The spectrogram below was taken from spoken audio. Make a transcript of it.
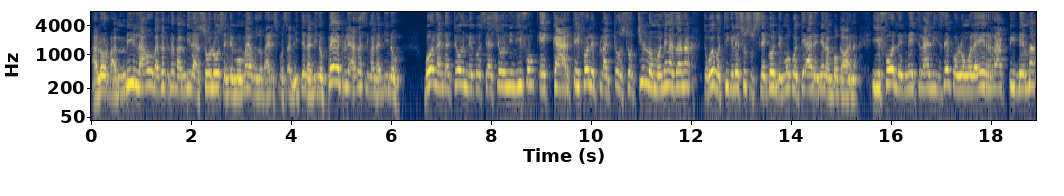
alors bambila oyo baza mpenza bambila ya solo se le moment ya kozwa baresponsabilité na bino peuple aza nsima na bino bolanda te oyo négociation nini il faut écarte il faut le planke osoti lombo ndenge aza wana tokoki kotikela esusu seconde moko te arenie na mboka wana il faut le neutraliser kolongola ye rapidement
